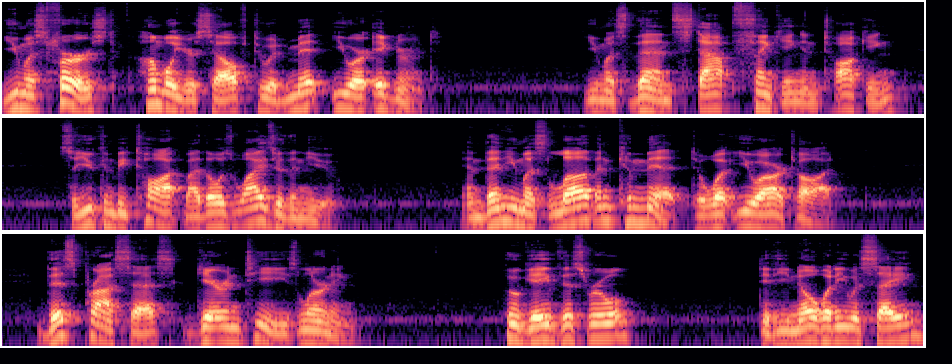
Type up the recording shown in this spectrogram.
You must first humble yourself to admit you are ignorant. You must then stop thinking and talking so you can be taught by those wiser than you. And then you must love and commit to what you are taught. This process guarantees learning. Who gave this rule? Did he know what he was saying?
